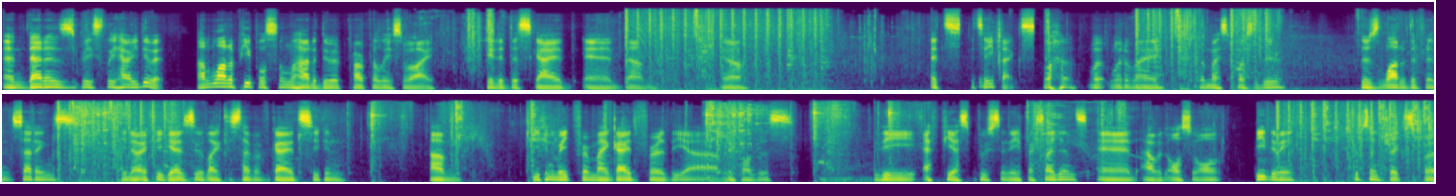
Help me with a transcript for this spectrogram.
And that is basically how you do it. Not a lot of people still know how to do it properly, so I created this guide and, um, you know, it's it's Apex. What what what am I what am I supposed to do? There's a lot of different settings. You know, if you guys do like this type of guides, you can um you can wait for my guide for the uh what do you call this? The FPS boost in Apex Legends, and I would also all be doing tips and tricks for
